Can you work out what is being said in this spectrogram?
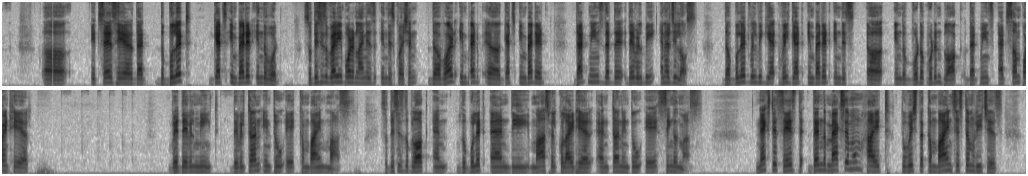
Uh, it says here that the bullet gets embedded in the wood so this is a very important line is in this question. The word embed uh, gets embedded. That means that there, there will be energy loss the bullet will be get will get embedded in this uh, in the wood, wooden block. That means at some point here where they will meet they will turn into a combined mass. So this is the block and the bullet and the mass will collide here and turn into a single mass. Next it says that then the maximum height to which the combined system reaches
